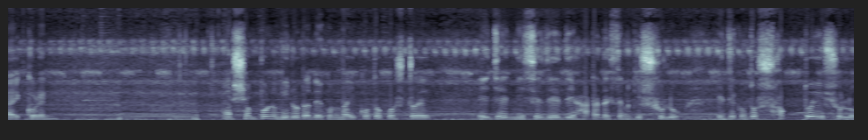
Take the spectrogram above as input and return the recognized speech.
লাইক করেন। আর সম্পূর্ণ ভিডিওটা দেখুন ভাই, কত কষ্ট এই যে নিচে যে যে হাঁটা দেখছেন কি শুলু এই যে কত শক্ত এই শুলু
